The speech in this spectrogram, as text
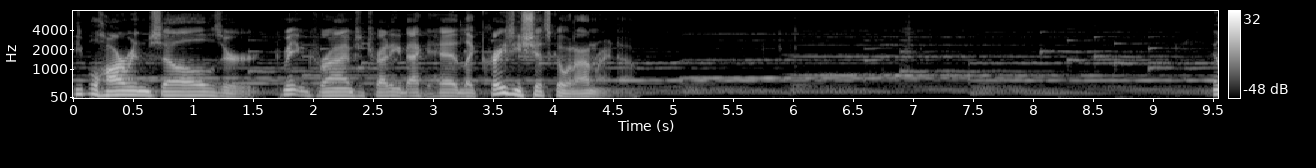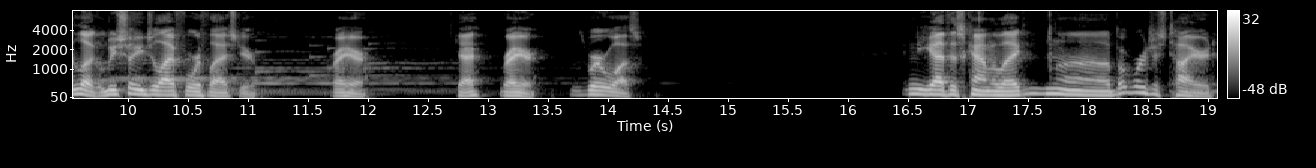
people harming themselves or committing crimes to try to get back ahead. Like crazy shit's going on right now. And look, let me show you July 4th last year. Right here. Okay? Right here. This is where it was. And you got this kind of like, uh, but we're just tired.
